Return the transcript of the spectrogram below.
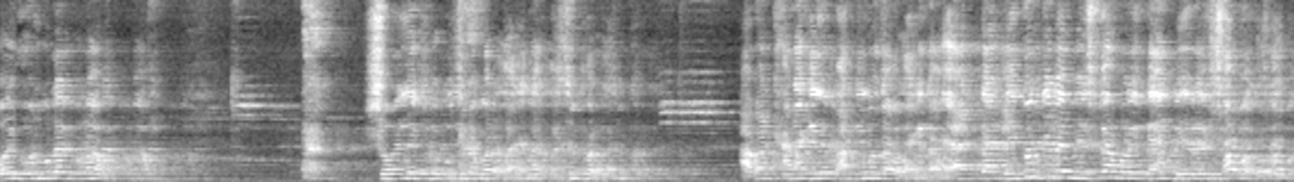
ওই হুরগুলোর কোন শরীরে কোনো করা লাগে না কিছু করা লাগে না। আবার খানা খেলে বাথরুমে যাওয়া লাগে না। একটা বেগুন দিবে মেসকা মরে জ্ঞান বের হয়ে সব হয়ে যাবে।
